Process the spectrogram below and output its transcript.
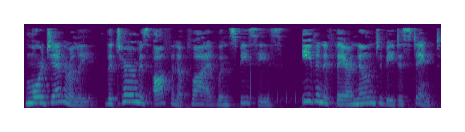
More generally, the term is often applied when species, even if they are known to be distinct,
